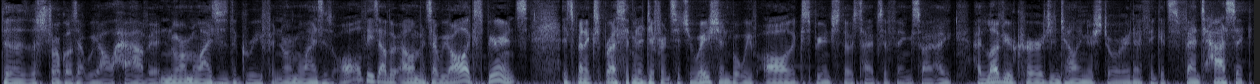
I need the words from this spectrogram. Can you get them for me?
the the struggles that we all have. It normalizes the grief. It normalizes all these other elements that we all experience. It's been expressed in a different situation, but we've all experienced those types of things. So I, I love your courage in telling your story, and I think it's fantastic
